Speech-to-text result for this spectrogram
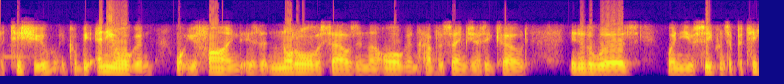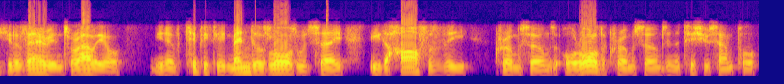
a tissue, it could be any organ, what you find is that not all the cells in that organ have the same genetic code. In other words, when you sequence a particular variant or allele, you know, typically Mendel's laws would say either half of the chromosomes or all of the chromosomes in the tissue sample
